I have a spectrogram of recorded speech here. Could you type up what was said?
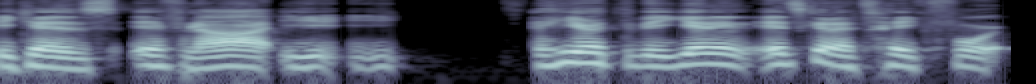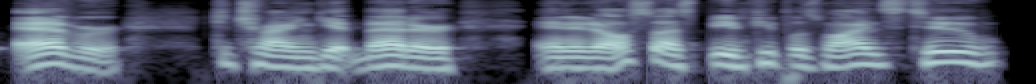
Because if not, you, you here at the beginning, it's going to take forever to try and get better. And it also has to be in people's minds too.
